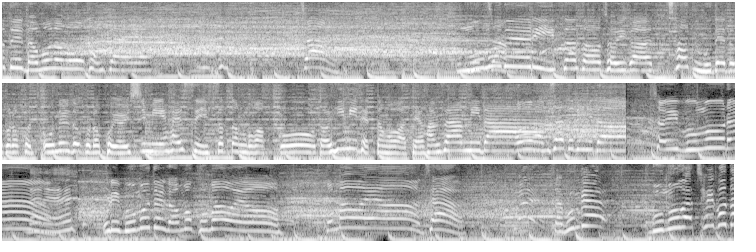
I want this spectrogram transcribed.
우리 우리 무무들 너무 너무 감사해요. 짱. 무무들이 있어서 저희가 첫 무대도 그렇고 오늘도 그렇고 열심히 할 수 있었던 것 같고 더 힘이 됐던 것 같아요. 감사합니다. 너무 감사드립니다. 저희 무무랑 우리 무무들 너무 고마워요. 고마워요. 자, 자 문별 무무가 최고다.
